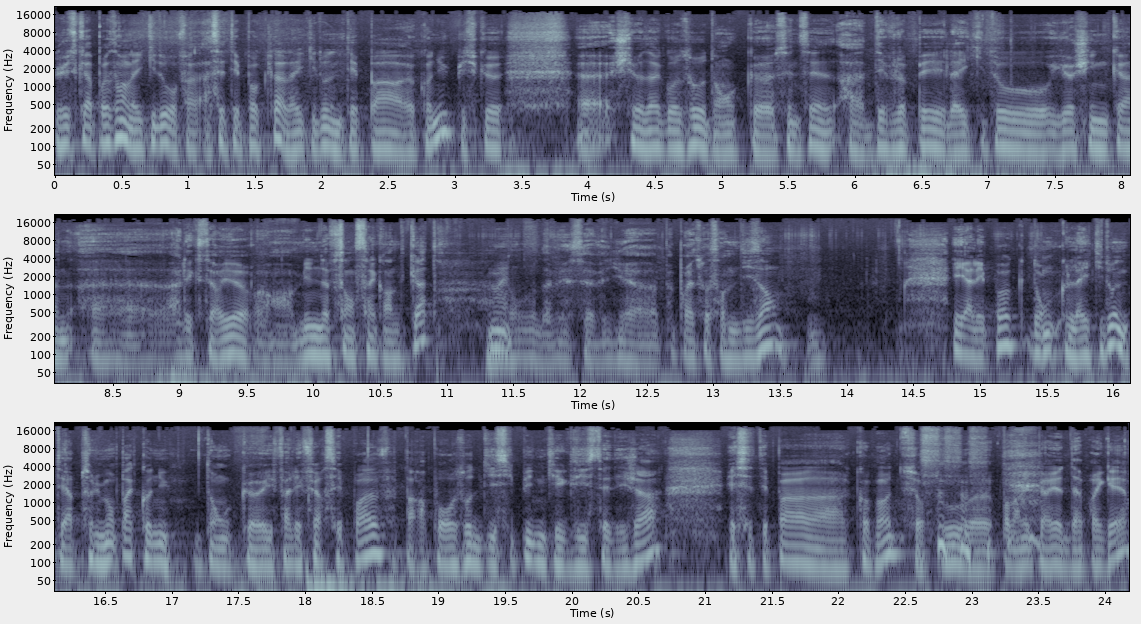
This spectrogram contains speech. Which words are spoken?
jusqu'à présent, l'aïkido, enfin, à cette époque-là, l'aïkido n'était pas euh, connu puisque euh, Shioda Gozo, donc euh, sensei, a développé l'aïkido Yoshinkan à l'extérieur en 1954. Donc, ça veut dire à peu près 70 ans. Et à l'époque, donc, l'aïkido n'était absolument pas connu. Donc, euh, il fallait faire ses preuves par rapport aux autres disciplines qui existaient déjà. Et c'était pas commode, surtout euh, pendant les périodes d'après-guerre.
